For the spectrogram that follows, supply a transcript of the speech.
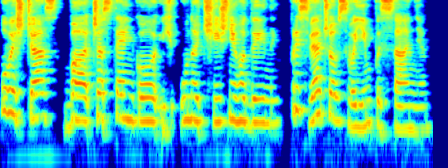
увесь час, ба частенько й у ночішні години присвячував своїм писанням.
